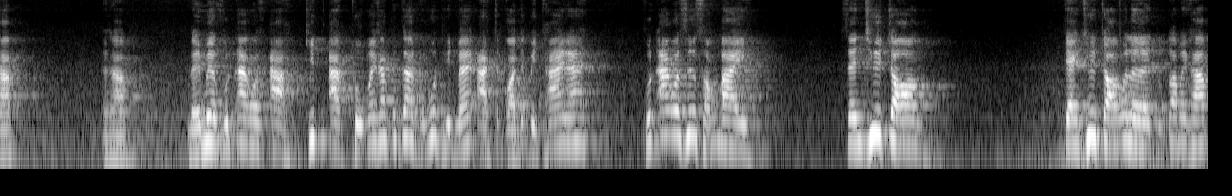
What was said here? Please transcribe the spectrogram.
ครับนะครับ ในเมื่อคุณอ้างว่าอะคิดอะถูกไหมครับทุกท่านผมพูดผิดไหมอาจจะก่อนจะปิดท้ายนะ คุณอ้างว่าซื้อสองใบเซ็นชื่อจองแจงชื่อจองไว้เลยถูกต้องไหมครับ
